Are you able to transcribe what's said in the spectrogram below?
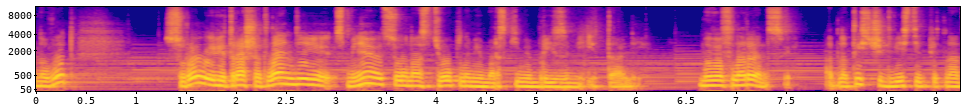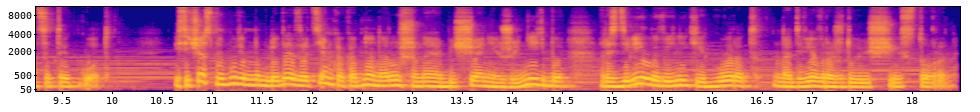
Но вот Суровые ветра Шотландии сменяются у нас теплыми морскими бризами Италии. Мы во Флоренции, 1215 год. И сейчас мы будем наблюдать за тем, как одно нарушенное обещание женитьбы разделило великий город на две враждующие стороны.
